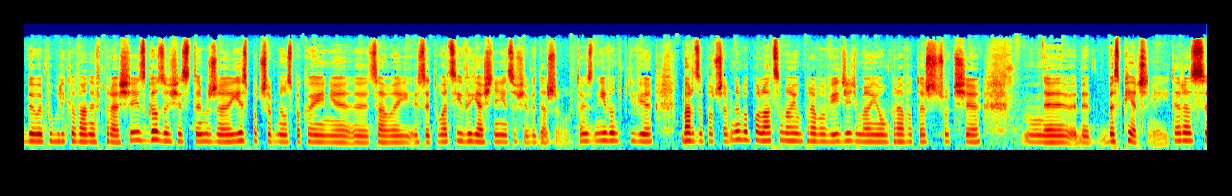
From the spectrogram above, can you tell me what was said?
były publikowane w prasie. Zgodzę się z tym, że jest potrzebne uspokojenie e, całej sytuacji i wyjaśnienie, co się wydarzyło. To jest niewątpliwie bardzo potrzebne, bo Polacy mają prawo wiedzieć, mają prawo też czuć się mm, e, be- bezpiecznie. I teraz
